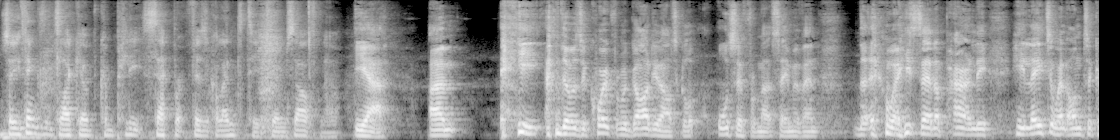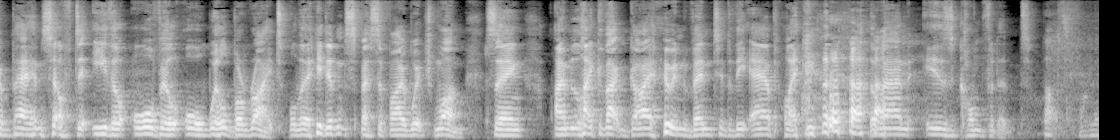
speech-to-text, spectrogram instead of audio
So you think it's like a complete separate physical entity to himself now? Yeah. Um, he there was a quote from a Guardian article, also from that same event, that, where he said apparently he later went on to compare himself to either Orville or Wilbur Wright, although he didn't specify which one, saying, "I'm like that guy who invented the airplane." the man is confident. That's funny.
